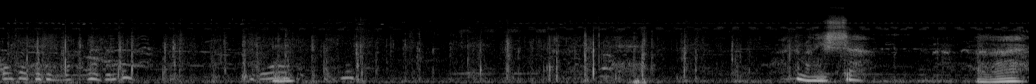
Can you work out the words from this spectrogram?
Con coi cái gì đó, nó vẫn ư. Nó bằng isa. À.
